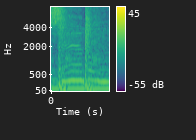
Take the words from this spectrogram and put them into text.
simple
